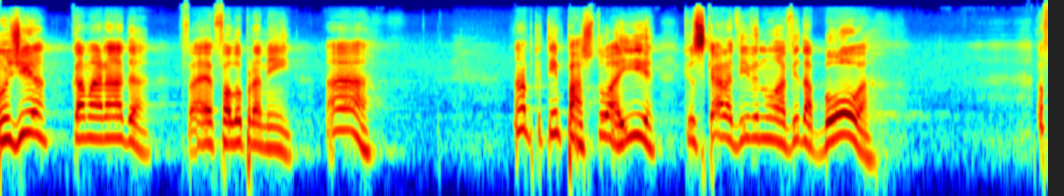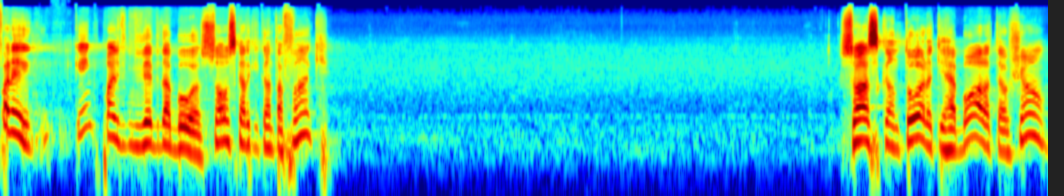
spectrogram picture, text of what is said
Um dia, o camarada eh, falou para mim: Ah, não, porque tem pastor aí que os caras vivem numa vida boa. Eu falei: Quem pode viver vida boa? Só os caras que cantam funk? Só as cantoras que rebolam até o chão?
